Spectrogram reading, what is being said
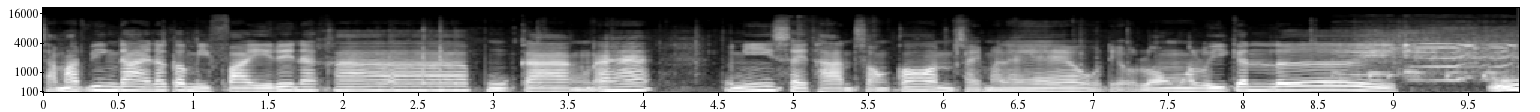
สามารถวิ่งได้แล้วก็มีไฟด้วยนะครับหูกลางนะฮะตรงนี้ใส่ฐานสองก้อนใส่มาแล้ว เดี๋ยวลองมาลุยกันเลยอุ้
